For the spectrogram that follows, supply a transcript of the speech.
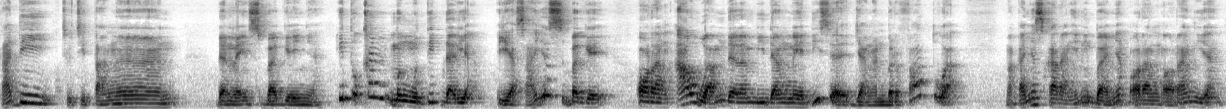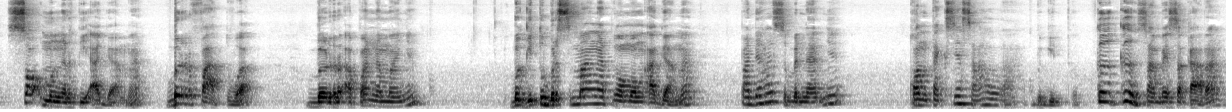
tadi cuci tangan dan lain sebagainya itu kan mengutip dari ya saya sebagai orang awam dalam bidang medis ya jangan berfatwa makanya sekarang ini banyak orang-orang yang sok mengerti agama berfatwa ber apa namanya begitu bersemangat ngomong agama padahal sebenarnya konteksnya salah begitu. Kekeh sampai sekarang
